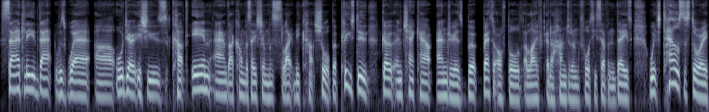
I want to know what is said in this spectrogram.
Sadly, that was where our audio issues cut in and our conversation was slightly cut short. But please do go and check out Andrea's book, Better Off Bald A Life in 147 Days, which tells the story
